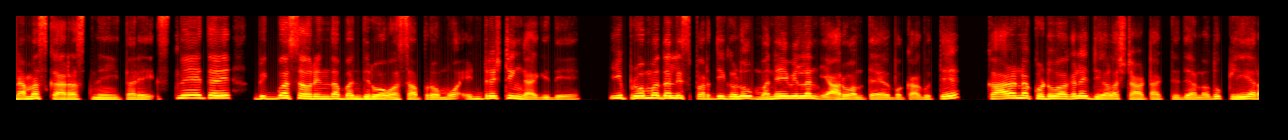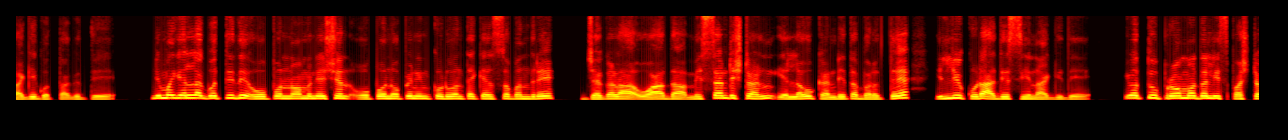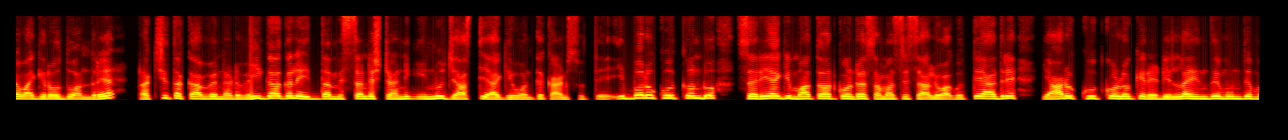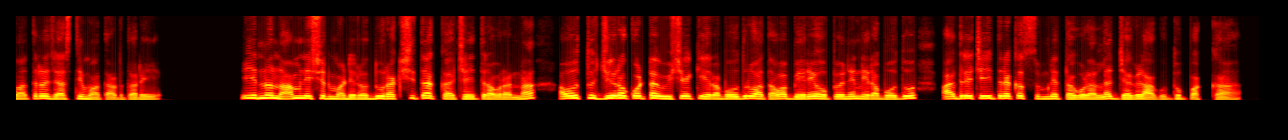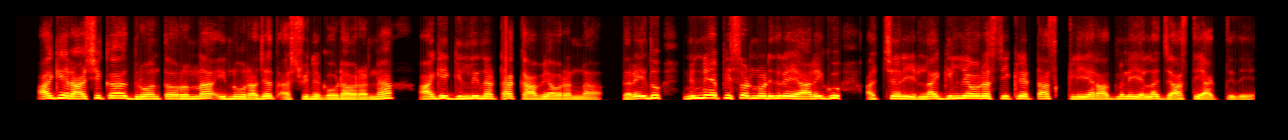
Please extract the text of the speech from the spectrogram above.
ನಮಸ್ಕಾರ ಸ್ನೇಹಿತರೆ. ಸ್ನೇಹಿತರೆ ಬಿಗ್ ಬಾಸ್ ಅವರಿಂದ ಬಂದಿರುವ ಹೊಸ ಪ್ರೋಮೋ ಇಂಟ್ರೆಸ್ಟಿಂಗ್ ಆಗಿದೆ. ಈ ಪ್ರೋಮೋದಲ್ಲಿ ಸ್ಪರ್ಧಿಗಳು ಮನೆ ವಿಲನ್ ಯಾರು ಅಂತ ಹೇಳ್ಬೇಕಾಗುತ್ತೆ. ಕಾರಣ ಕೊಡುವಾಗಲೇ ಜಗಳ ಸ್ಟಾರ್ಟ್ ಆಗ್ತಿದೆ ಅನ್ನೋದು ಕ್ಲಿಯರ್ ಆಗಿ ಗೊತ್ತಾಗುತ್ತೆ. ನಿಮಗೆಲ್ಲ ಗೊತ್ತಿದೆ ಓಪನ್ ನಾಮಿನೇಷನ್ ಓಪನ್ ಓಪನಿಂಗ್ ಕೊಡುವಂತ ಕೆಲಸ ಬಂದ್ರೆ ಜಗಳ, ವಾದ ಮಿಸ್ಅಂಡರ್ಸ್ಟ್ಯಾಂಡಿಂಗ್ ಎಲ್ಲವೂ ಖಂಡಿತ ಬರುತ್ತೆ. ಇಲ್ಲಿಯೂ ಕೂಡ ಅದೇ ಸೀನ್ ಆಗಿದೆ. ಇವತ್ತು ಪ್ರೋಮೋದಲ್ಲಿ ಸ್ಪಷ್ಟವಾಗಿರೋದು ಅಂದ್ರೆ ರಕ್ಷಿತ ಕಾವ್ಯ ನಡುವೆ ಈಗಾಗಲೇ ಇದ್ದ ಮಿಸ್ಅಂಡರ್ಸ್ಟ್ಯಾಂಡಿಂಗ್ ಇನ್ನೂ ಜಾಸ್ತಿ ಆಗಿರುವಂತೆ ಕಾಣಿಸುತ್ತೆ. ಇಬ್ಬರು ಕೂತ್ಕೊಂಡು ಸರಿಯಾಗಿ ಮಾತಾಡ್ಕೊಂಡ್ರೆ ಸಮಸ್ಯೆ ಸಾಲ್ವ್ ಆಗುತ್ತೆ. ಆದ್ರೆ ಯಾರು ಕೂತ್ಕೊಳ್ಳೋಕೆ ರೆಡಿ ಇಲ್ಲ. ಹಿಂದೆ ಮುಂದೆ ಮಾತ್ರ ಜಾಸ್ತಿ ಮಾತಾಡ್ತಾರೆ. ಇನ್ನು ನಾಮಿನೇಷನ್ ಮಾಡಿರೋದು ರಕ್ಷಿತಾ ಕ ಚೈತ್ರ ಅವರನ್ನ. ಅವತ್ತು ಜೀರೋ ಕೊಟ್ಟ ವಿಷಯಕ್ಕೆ ಇರಬಹುದು ಅಥವಾ ಬೇರೆ ಒಪಿನಿಯನ್ ಇರಬಹುದು. ಆದ್ರೆ ಚೈತ್ರಕ್ಕೆ ಸುಮ್ಮನೆ ತಗೊಳ್ಳಲ್ಲ ಜಗಳ ಆಗೋದು ಪಕ್ಕ. ಹಾಗೆ ರಾಶಿಕಾ ಧ್ರುವಂತ್ ಅವರನ್ನ, ಇನ್ನು ರಜತ್, ಅಶ್ವಿನಿ ಗೌಡ ಅವರನ್ನ, ಹಾಗೆ ಗಿಲ್ಲಿ ನಟ ಕಾವ್ಯ ಅವರನ್ನ ಇದ್ದಾರೆ. ಇದು ನಿನ್ನೆ ಎಪಿಸೋಡ್ ನೋಡಿದ್ರೆ ಯಾರಿಗೂ ಅಚ್ಚರಿ ಇಲ್ಲ. ಗಿಲ್ಲಿ ಅವರ ಸೀಕ್ರೆಟ್ ಟಾಸ್ಕ್ ಕ್ಲಿಯರ್ ಆದ್ಮೇಲೆ ಎಲ್ಲ ಜಾಸ್ತಿ ಆಗ್ತಿದೆ.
